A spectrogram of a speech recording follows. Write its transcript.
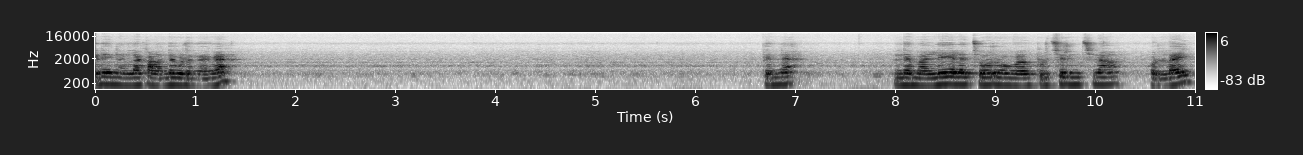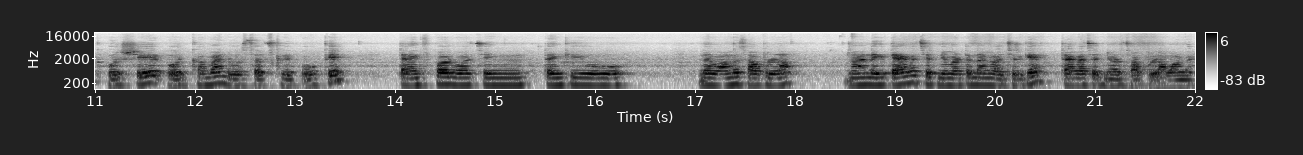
இதை நல்லா கலந்து விடுங்கங்க. பின்ன இந்த மல்லி இலை சோறு உங்களுக்கு பிடிச்சிருந்துச்சின்னா ஒரு லைக் ஒரு ஷேர் ஒரு கமெண்ட் ஒரு சப்ஸ்கிரைப் ஓகே தேங்க்ஸ் ஃபார் வாட்சிங் தேங்க்யூ இந்த வாங்க சாப்பிட்லாம். நான் இன்றைக்கி தேங்காய் சட்னி மட்டும்தாங்க வச்சுருக்கேன். தேங்காய் சட்னியோடு சாப்பிட்லாம் வாங்க.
